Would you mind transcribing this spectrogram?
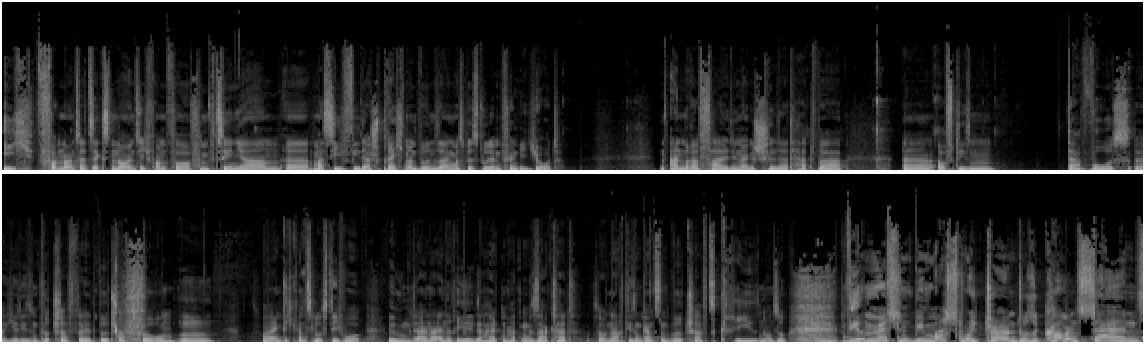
Ich von 1996, von vor 15 Jahren, äh, massiv widersprechen und würden sagen, was bist du denn für ein Idiot? Ein anderer Fall, den er geschildert hat, war äh, auf diesem Davos, äh, hier diesem Wirtschaft, Weltwirtschaftsforum. War eigentlich ganz lustig, wo irgendeiner eine Rede gehalten hat und gesagt hat, so nach diesen ganzen Wirtschaftskrisen und so, wir müssen, we must return to the common sense.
